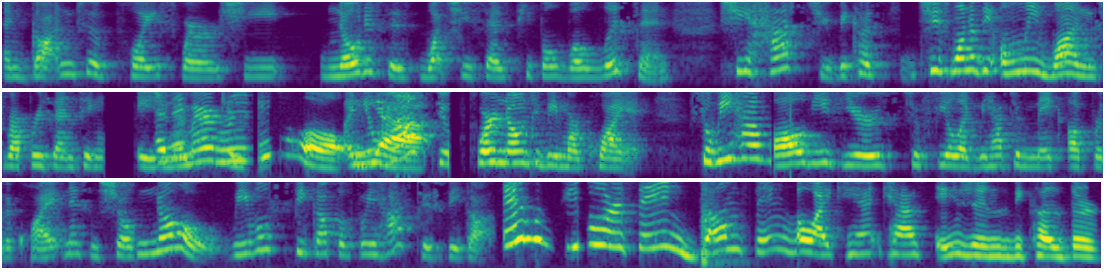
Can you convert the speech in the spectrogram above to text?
and gotten to a place where she notices what she says, people will listen. She has to because she's one of the only ones representing Asian Americans. And you yeah. have to. We're known to be more quiet. So we have all these years to feel like we have to make up for the quietness and show, no, we will speak up if we have to speak up. And when people are saying dumb things, oh, I can't cast Asians because they're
